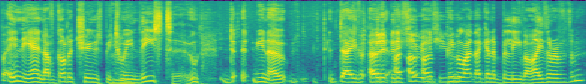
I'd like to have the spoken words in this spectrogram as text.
But in the end, I've got to choose between these two. D- you know, Dave, But are, it- but if you- are- are if you- people like that going to believe either of them?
